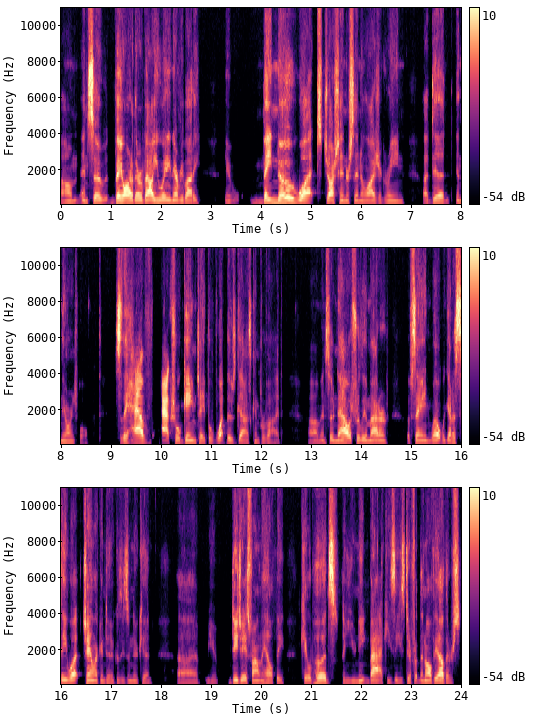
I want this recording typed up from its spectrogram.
Um, and so they are, they're evaluating everybody. You know, they know what Josh Henderson and Elijah Green uh, did in the Orange Bowl. So they have actual game tape of what those guys can provide. Um, and so now it's really a matter of saying, well, we got to see what Chandler can do because he's a new kid. Uh, you, DJ is finally healthy. Caleb Hood's a unique back. He's he's different than all the others.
